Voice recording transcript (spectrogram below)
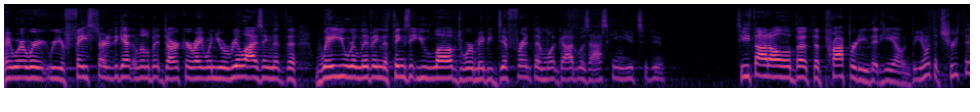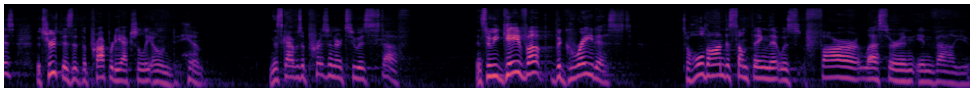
right? Where, where, where, your face started to get a little bit darker, right? When you were realizing that the way you were living, the things that you loved were maybe different than what God was asking you to do. See, he thought all about the property that he owned. But you know what the truth is? The truth is that the property actually owned him. And this guy was a prisoner to his stuff. And so he gave up the greatest to hold on to something that was far lesser in, in value.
